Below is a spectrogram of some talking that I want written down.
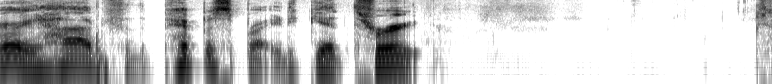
very hard for the pepper spray to get through.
